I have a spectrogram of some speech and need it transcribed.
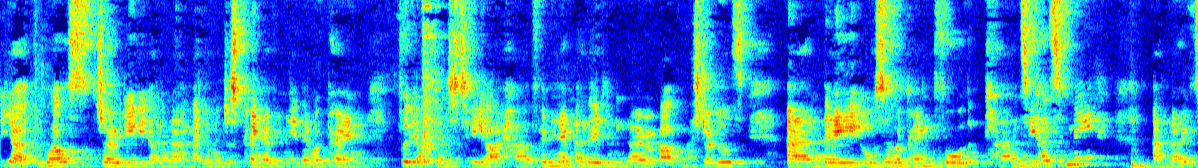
yeah, whilst Jodie and uh, Megan were just praying over me, they were praying for the identity I have in Him, and they didn't know about my struggles. And they also were praying for the plans He has for me. And note,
